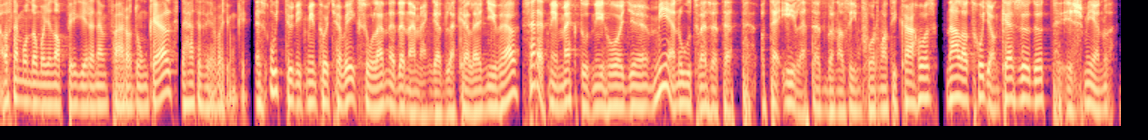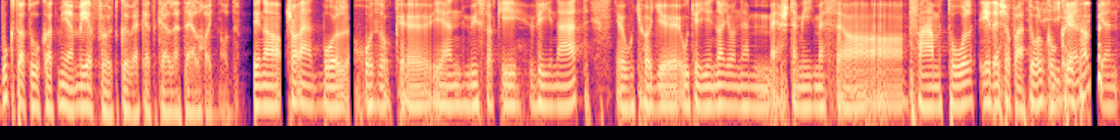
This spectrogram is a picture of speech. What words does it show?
Azt nem mondom, hogy a nap végére nem fáradunk el, de hát ezért vagyunk itt. Ez úgy tűnik, mintha végszó lenne, de nem engedlek el ennyivel. Szeretném megtudni, hogy milyen út vezetett a te életedben az informatikához. Nálad hogyan kezdődött, és milyen buktatókat, milyen mérföldköveket ezeket kellett elhagynod? Én a családból hozok ilyen műszaki vénát, úgyhogy, úgyhogy én nagyon nem estem így messze a fámtól. Édesapától konkrétan? Igen, igen.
